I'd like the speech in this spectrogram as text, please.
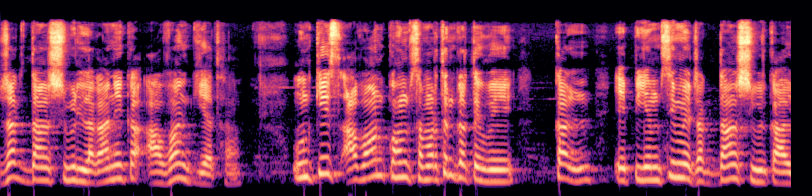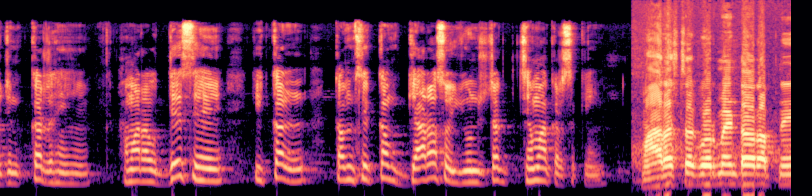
रक्तदान शिविर लगाने का आह्वान किया था। उनके इस आह्वान को हम समर्थन करते हुए कल एपीएमसी में रक्तदान शिविर का आयोजन कर रहे हैं। हमारा उद्देश्य है कि कल कम से कम 1100 यूनिट रक्त जमा कर सकें। महाराष्ट्र गवर्नमेंट और अपने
